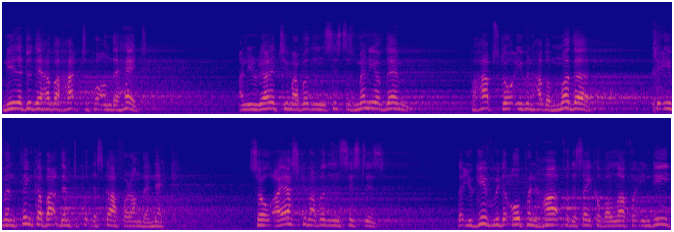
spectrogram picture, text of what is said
neither do they have a hat to put on the head. And in reality, my brothers and sisters, many of them perhaps don't even have a mother to even think about them to put the scarf around their neck. So I ask you, my brothers and sisters, that you give with an open heart for the sake of Allah, for indeed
